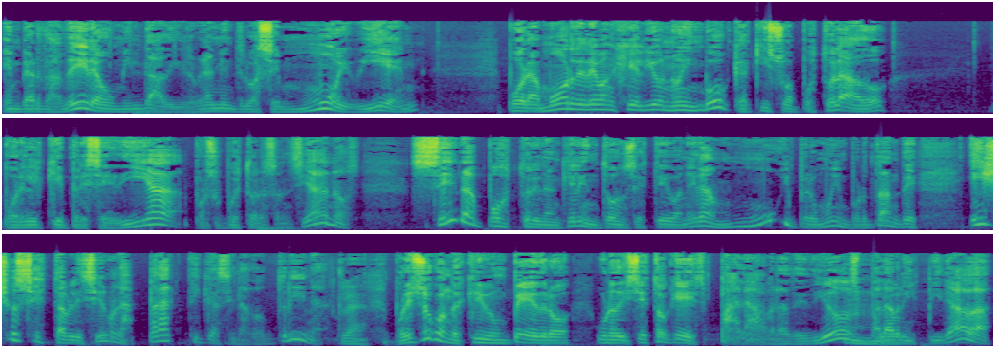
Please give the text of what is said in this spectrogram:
en verdadera humildad, y realmente lo hace muy bien, por amor del Evangelio no invoca aquí su apostolado, por el que precedía, por supuesto, a los ancianos. Ser apóstol en aquel entonces, Esteban, era muy, pero muy importante. Ellos establecieron las prácticas y la doctrina. Por eso cuando escribe un Pedro, uno dice, ¿esto qué es? Palabra de Dios, palabra inspirada.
